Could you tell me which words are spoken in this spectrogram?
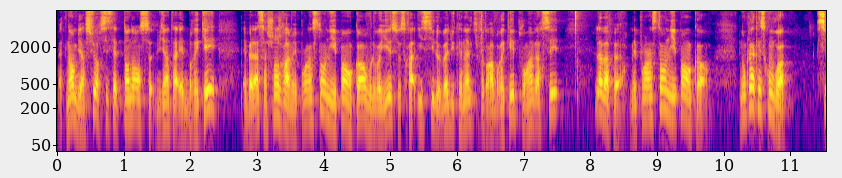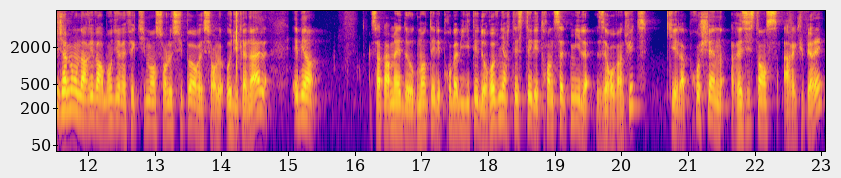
Maintenant, bien sûr, si cette tendance vient à être breakée, eh bien là, ça changera. Mais pour l'instant, on n'y est pas encore. Vous le voyez, ce sera ici le bas du canal qu'il faudra breaker pour inverser la vapeur. Mais pour l'instant, on n'y est pas encore. Donc là, qu'est-ce qu'on voit? Si jamais on arrive à rebondir effectivement sur le support et sur le haut du canal, eh bien, ça permet d'augmenter les probabilités de revenir tester les 37 028, qui est la prochaine résistance à récupérer.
